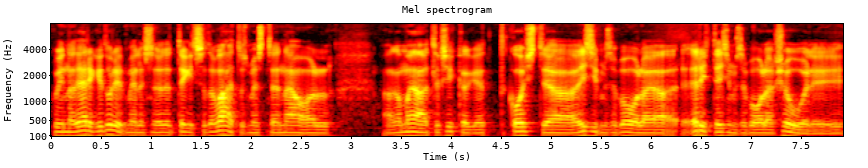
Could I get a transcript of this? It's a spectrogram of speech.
kui nad järgi tulid meile, siis nad tegid seda vahetusmeeste näol äh, aga mina ütleks ikkagi, et Kostja esimese poole ja eriti esimese poole show oli,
